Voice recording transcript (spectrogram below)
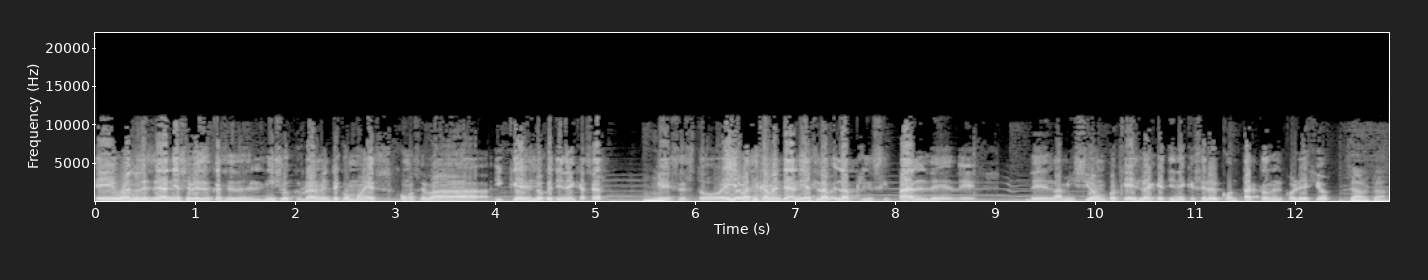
Eh, bueno, desde Anya se ve casi desde el inicio realmente cómo es, cómo se va y qué es lo que tiene que hacer. Que es esto. Ella básicamente, Anya es la, la principal de, de, de la misión porque es la que tiene que ser el contacto en el colegio. Claro, claro.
